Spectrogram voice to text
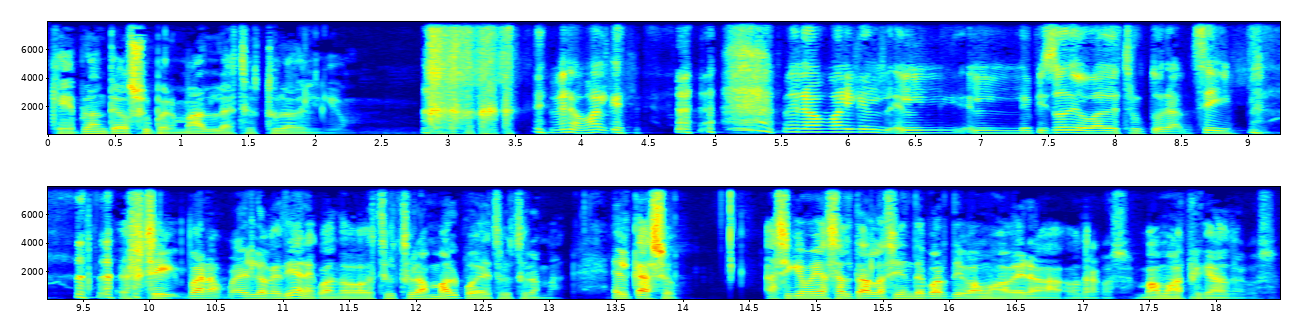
que he planteado súper mal la estructura del guion. menos mal que, menos mal que el, episodio va de estructura, sí. sí, bueno, es lo que tiene. Cuando estructuras mal, pues estructuras mal. El caso. Así que me voy a saltar la siguiente parte y vamos a ver a otra cosa. Vamos a explicar otra cosa.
